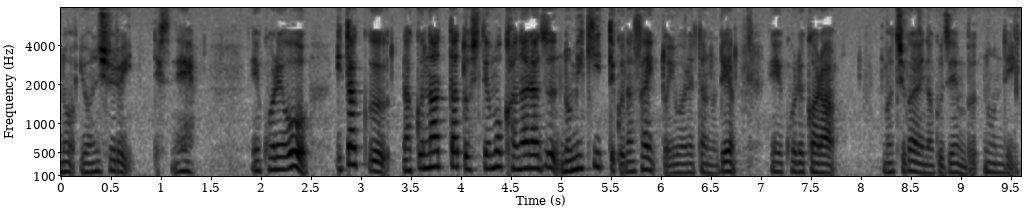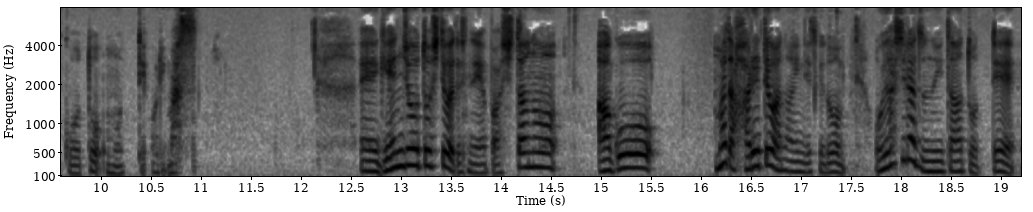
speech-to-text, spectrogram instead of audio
の4種類ですね。えこれを痛くなくなったとしても必ず飲み切ってくださいと言われたので、えこれから間違いなく全部飲んでいこうと思っております。え、現状としてはですねやっぱ下の顎まだ腫れてはないんですけど親知らず抜いた後って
